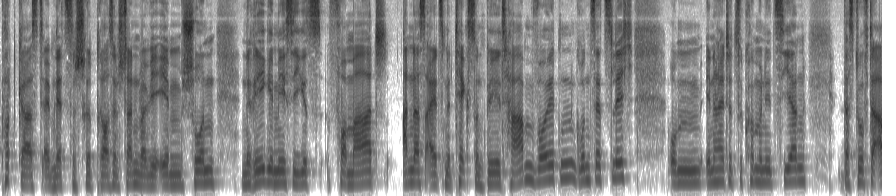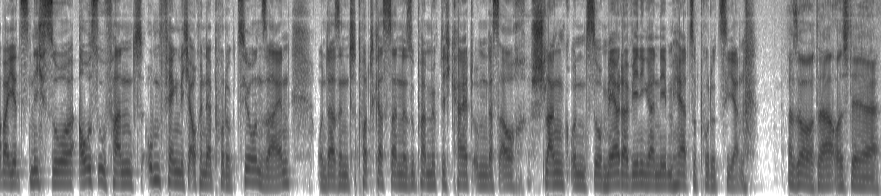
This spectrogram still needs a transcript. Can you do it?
Podcast im letzten Schritt daraus entstanden, weil wir eben schon ein regelmäßiges Format anders als mit Text und Bild haben wollten, grundsätzlich, um Inhalte zu kommunizieren. Das durfte aber jetzt nicht so ausufernd, umfänglich auch in der Produktion sein. Und da sind Podcasts dann eine super Möglichkeit, um das auch schlank und so mehr oder weniger nebenher zu produzieren. Also auch da aus der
